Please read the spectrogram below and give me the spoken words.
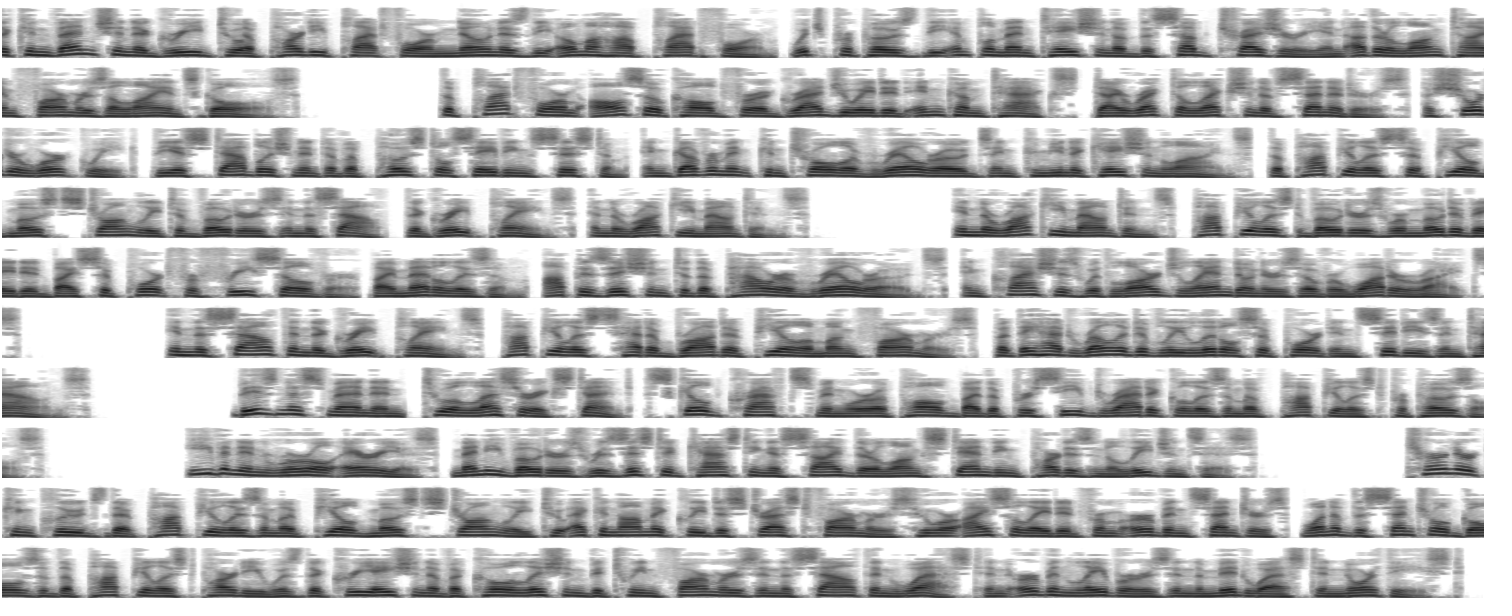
The convention agreed to a party platform known as the Omaha Platform, which proposed the implementation of the sub-treasury and other longtime Farmers Alliance goals. The platform also called for a graduated income tax, direct election of senators, a shorter workweek, the establishment of a postal savings system, and government control of railroads and communication lines. The Populists appealed most strongly to voters in the South, the Great Plains, and the Rocky Mountains. In the Rocky Mountains, populist voters were motivated by support for free silver bimetallism, opposition to the power of railroads, and clashes with large landowners over water rights. In the South and the Great Plains, populists had a broad appeal among farmers, but they had relatively little support in cities and towns. Businessmen and, to a lesser extent, skilled craftsmen were appalled by the perceived radicalism of populist proposals. Even in rural areas, many voters resisted casting aside their long-standing partisan allegiances. Turner concludes that populism appealed most strongly to economically distressed farmers who were isolated from urban centers. One of the central goals of the Populist Party was the creation of a coalition between farmers in the South and West and urban laborers in the Midwest and Northeast.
